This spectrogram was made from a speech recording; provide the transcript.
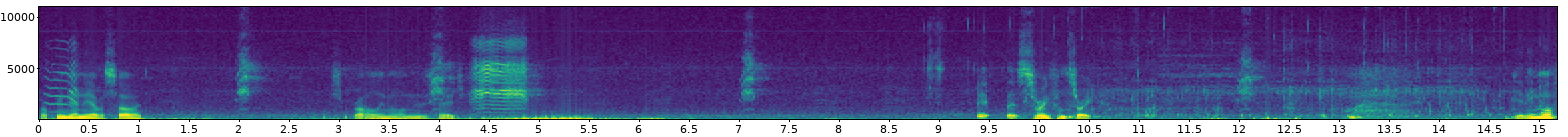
drop him down the other side, just roll him along this edge. Yeah, that's three from three. get him off.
